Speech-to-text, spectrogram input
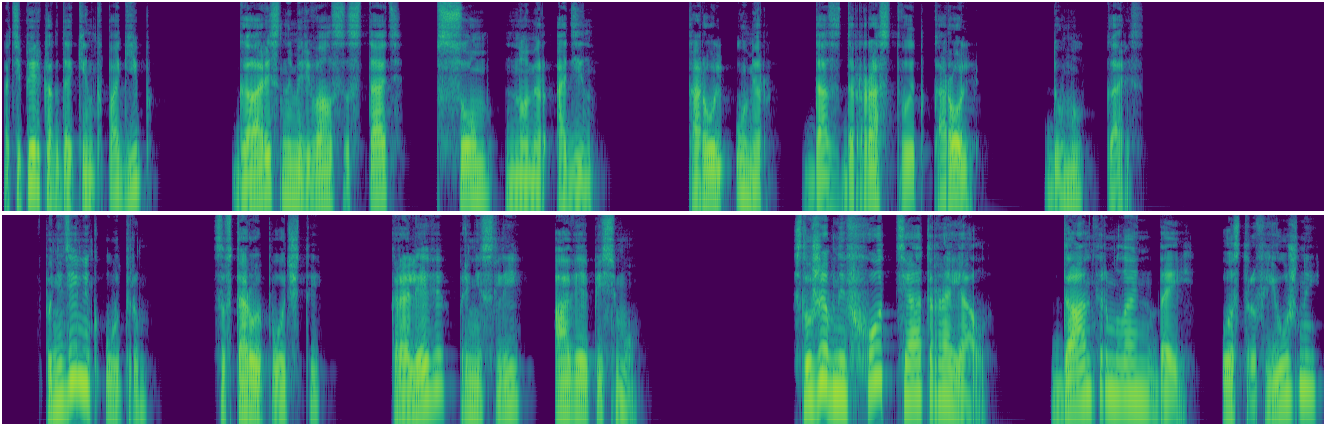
А теперь, когда Кинг погиб, Гаррис намеревался стать псом номер один. Король умер, да здравствует король, думал Гаррис. В понедельник утром со второй почты Королеве принесли авиаписьмо. Служебный вход театр Роял. Данфермлайн-Бэй, остров Южный,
